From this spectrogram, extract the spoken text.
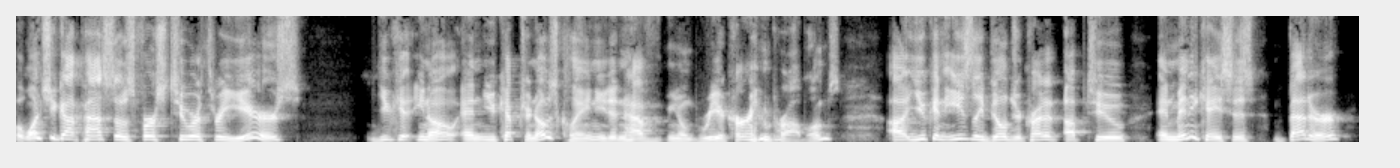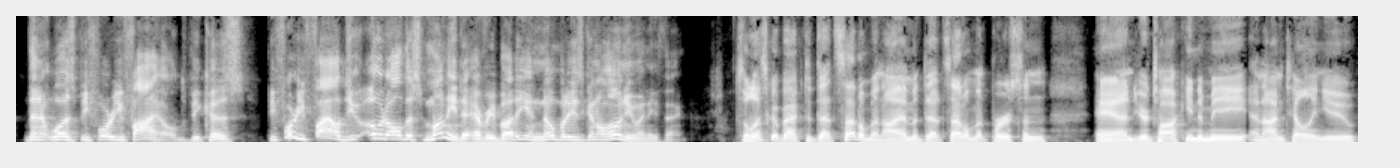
But once you got past those first two or three years, you get you know, and you kept your nose clean. You didn't have you know reoccurring problems. Uh, you can easily build your credit up to, in many cases, better than it was before you filed because before you filed, you owed all this money to everybody, and nobody's going to loan you anything. So let's go back to debt settlement. I am a debt settlement person, and you're talking to me, and I'm telling you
